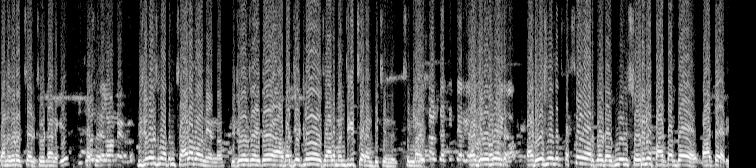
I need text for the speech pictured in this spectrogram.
తను కూడా వచ్చాడు చూడడానికి. విజువల్స్ మాత్రం చాలా బాగున్నాయి అన్న. విజువల్స్ అయితే ఆ బడ్జెట్లో చాలా మంచిగా ఇచ్చారు అనిపించింది సినిమా. డివిజన్ ఖచ్చితంగా వర్కౌట్ అవుతుంది. స్టోరీలో పార్ట్ ఆఫ్ ద పార్ట్ అది.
